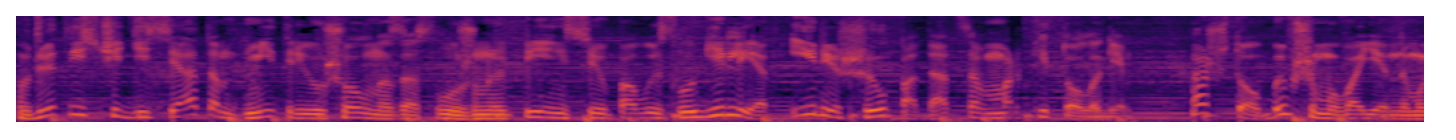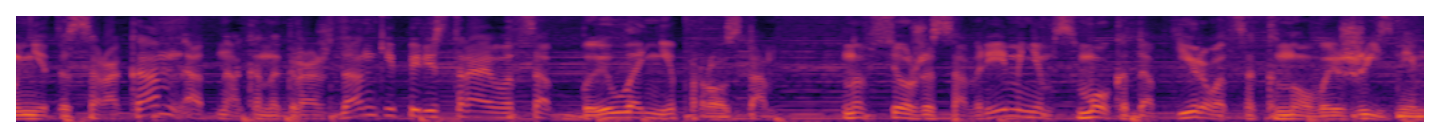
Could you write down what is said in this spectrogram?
В 2010-м Дмитрий ушел на заслуженную пенсию по выслуге лет и решил податься в маркетологи. А что, бывшему военному нет и 40, однако на гражданке перестраиваться было непросто. Но все же со временем смог адаптироваться к новой жизни.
